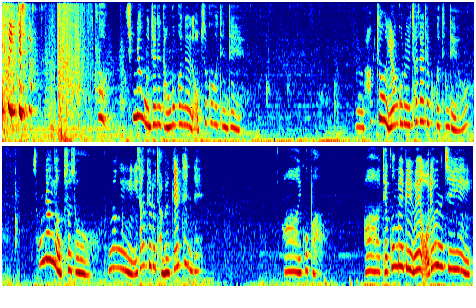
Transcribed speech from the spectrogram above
누워있어, 이 자식아! 후, 식량 문제는 당분간은 없을 것 같은데. 음, 학교 이런 거를 찾아야 될 것 같은데요. 성량이 없어서 분명히 이 상태로 자면 깰 텐데. 아, 이거 봐. 아, 대구 맵이 왜 어려운지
